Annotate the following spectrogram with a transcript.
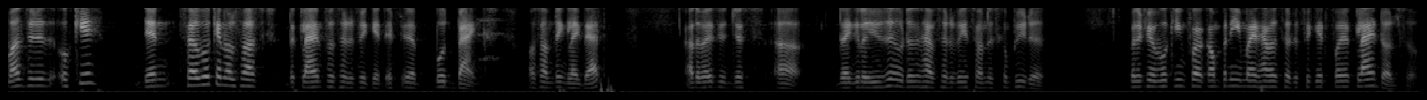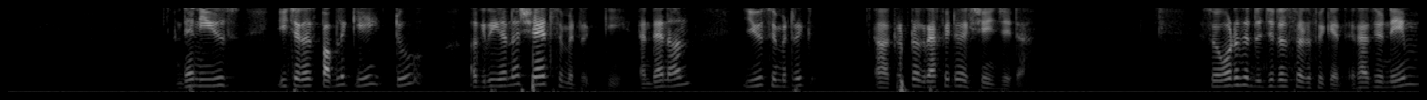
once it is okay then server can also ask the client for certificate if you're both banks or something like that. Otherwise it's just a regular user who doesn't have certificates on his computer. But if you're working for a company you might have a certificate for your client also. Then you use each other's public key to agree on a shared symmetric key. And then on use symmetric uh, cryptography to exchange data. So what is a digital certificate? It has your name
